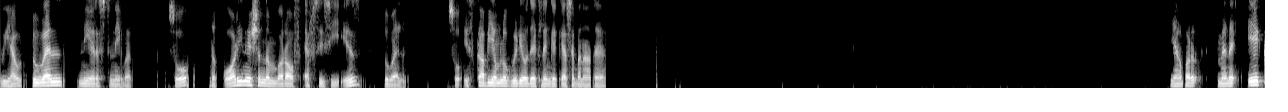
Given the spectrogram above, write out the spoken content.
we have 12 nearest neighbor so the coordination number of fcc is 12 so इसका भी हम लोग वीडियो देख लेंगे कैसे बनाते हैं यहाँ पर मैंने एक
